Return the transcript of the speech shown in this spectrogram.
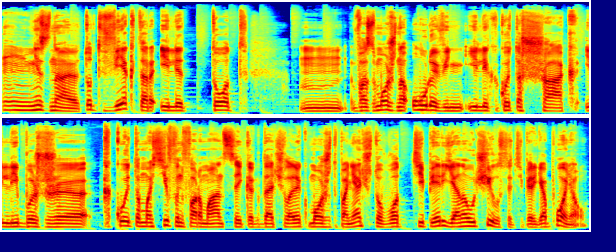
не знаю, тот вектор или тот возможно, уровень или какой-то шаг, либо же какой-то массив информации, когда человек может понять, что вот теперь я научился, теперь я понял.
